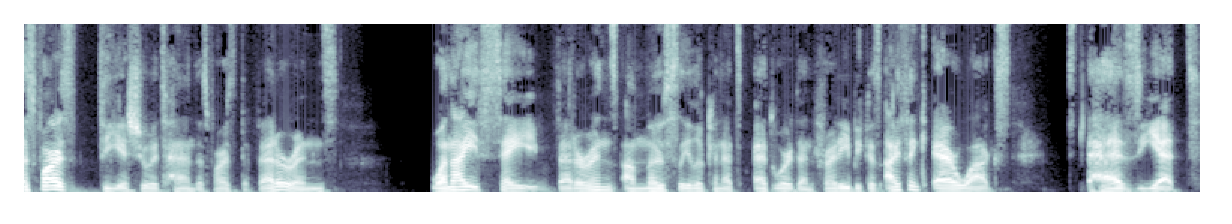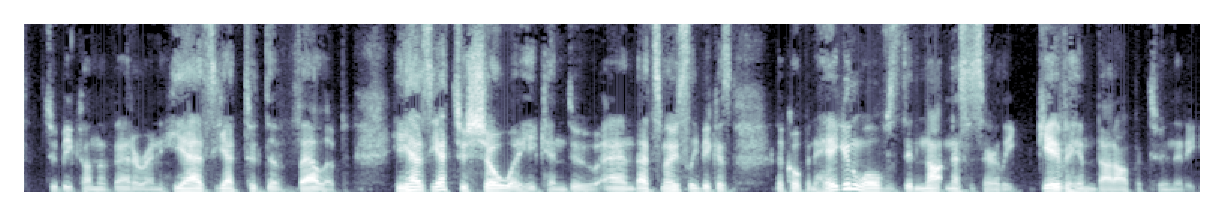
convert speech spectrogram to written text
as far as the issue at hand, as far as the veterans, when I say veterans, I'm mostly looking at Edward and Freddie because I think Airwaks has yet to become a veteran. He has yet to develop. He has yet to show what he can do. And that's mostly because the Copenhagen Wolves did not necessarily give him that opportunity.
